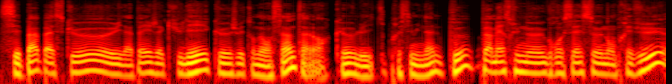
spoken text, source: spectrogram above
C'est pas parce que euh, il n'a pas éjaculé que je vais tomber enceinte, alors que le liquide préséminal peut permettre une grossesse non prévue.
